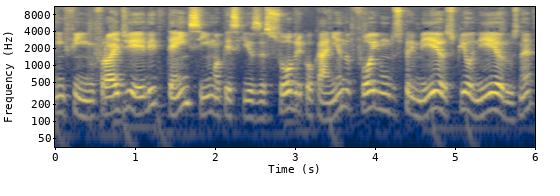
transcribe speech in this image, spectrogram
Enfim, o Freud ele tem sim uma pesquisa sobre cocaína, foi um dos primeiros pioneiros, né?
